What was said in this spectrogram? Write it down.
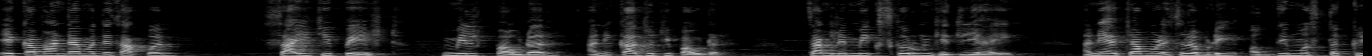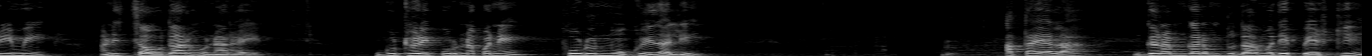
एका भांड्यामध्येच आपण साईची पेस्ट मिल्क पावडर आणि काजूची पावडर चांगली मिक्स करून घेतली आहे आणि याच्यामुळेच रबडी अगदी मस्त क्रीमी आणि चवदार होणार आहे. गुठळी पूर्णपणे फोडून मोकळी झाली. आता याला गरम गरम दुधामध्ये पेस्ट ही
